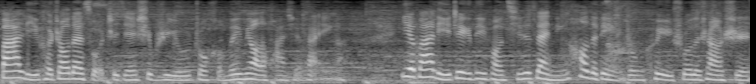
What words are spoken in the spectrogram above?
巴黎和招待所之间是不是有一种很微妙的化学反应啊？夜巴黎这个地方，其实在宁浩的电影中可以说得上是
